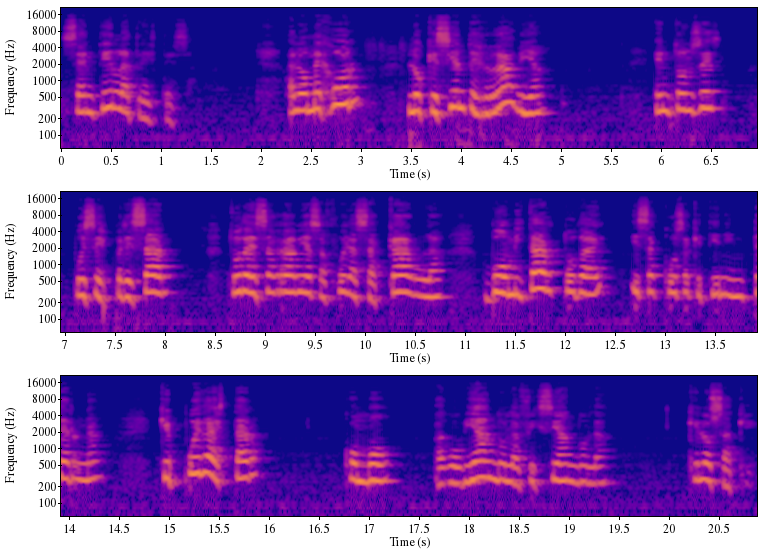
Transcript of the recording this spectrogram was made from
sentir la tristeza. A lo mejor lo que sientes rabia, entonces pues expresar toda esa rabia hacia afuera, sacarla, vomitar toda esa cosa que tiene interna que pueda estar como agobiándola, asfixiándola, que lo saque.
